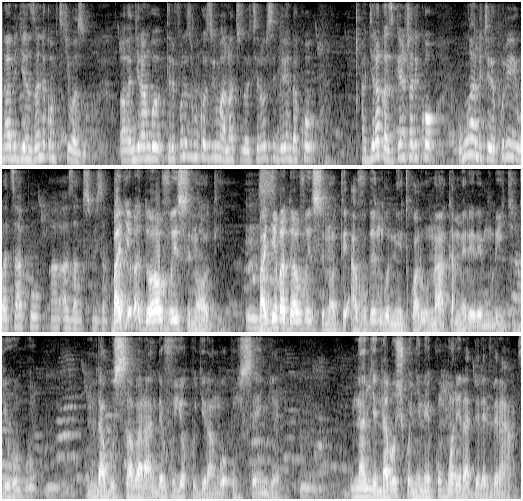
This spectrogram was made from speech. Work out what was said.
Nabigenza nte ko mfite ikibazo. Ah, ngira ngo telefone z'umukozi w'imana tuzakiraho usibye wenda ko agira akazi kenshi ariko umwandikire kuri watsapu azagusubiza bajye baduha voice note. Bajye baduha voice note avuge ngo nitwa runaka merere muri iki gihugu. Ndagusaba randevu yo kugira ngo unsengere. Nanjye ndaboshywe nkeneye ko nkorera deliverance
